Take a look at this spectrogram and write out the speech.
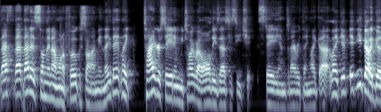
that that that is something I want to focus on. I mean they they like Tiger Stadium. We talk about all these SEC ch- stadiums and everything. Like uh, like if, if you've got a good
